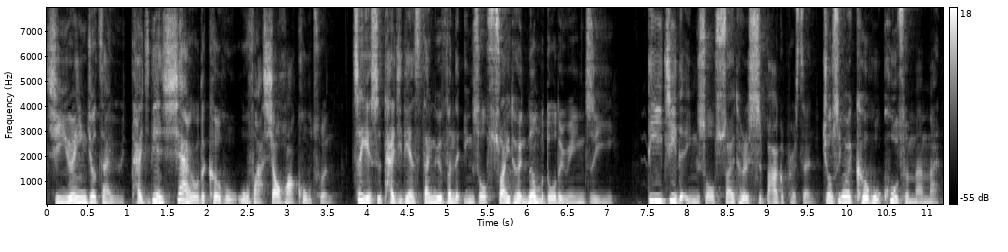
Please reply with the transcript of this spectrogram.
其原因就在于台积电下游的客户无法消化库存，这也是台积电三月份的营收衰退那么多的原因之一。第一季的营收衰退了十八个 percent，就是因为客户库存满满，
